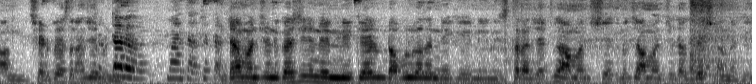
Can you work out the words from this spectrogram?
నన్ను చెడిపేస్తానని చెప్పింది అంటే ఆ మనిషిని కలిసి నేను నీకేం డబ్బులు కదా నీకు నేను ఇస్తానని చెప్పి ఆ మనిషి చేతి నుంచి ఆ మనిషి డబ్బులు ఇచ్చినాను నాకు.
